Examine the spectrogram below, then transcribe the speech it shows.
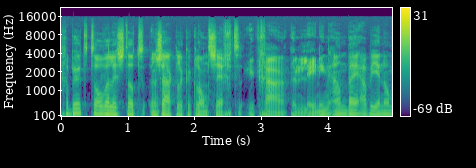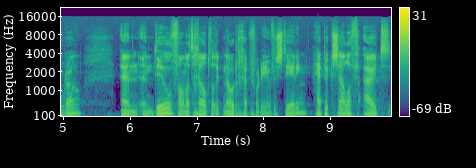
Gebeurt het al wel eens dat een zakelijke klant zegt: Ik ga een lening aan bij ABN Amro. En een deel van het geld wat ik nodig heb voor de investering, heb ik zelf uit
